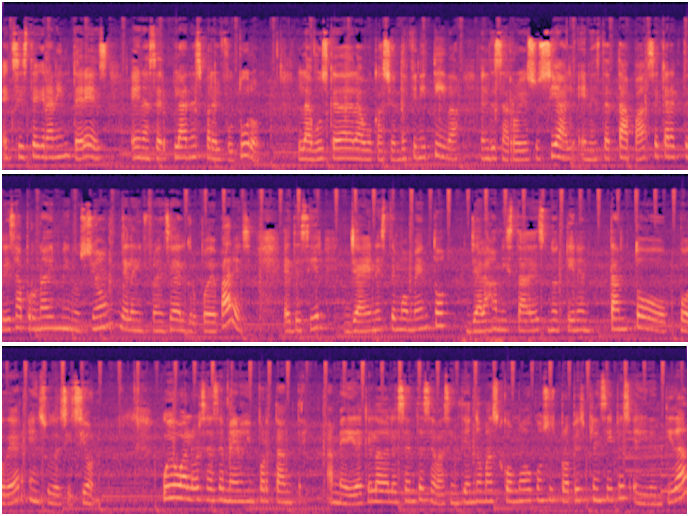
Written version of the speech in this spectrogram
Existe gran interés en hacer planes para el futuro, la búsqueda de la vocación definitiva, el desarrollo social en esta etapa se caracteriza por una disminución de la influencia del grupo de pares. Es decir, ya en este momento ya las amistades no tienen tanto poder en su decisión, cuyo valor se hace menos importante a medida que el adolescente se va sintiendo más cómodo con sus propios principios e identidad,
